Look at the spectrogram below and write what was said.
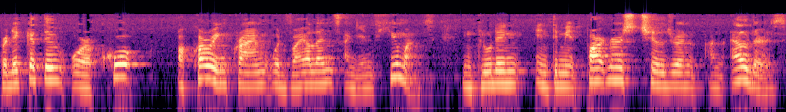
predicative or co-occurring crime with violence against humans, including intimate partners, children, and elders,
